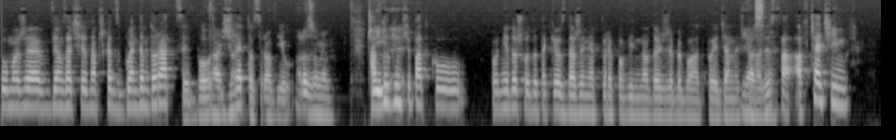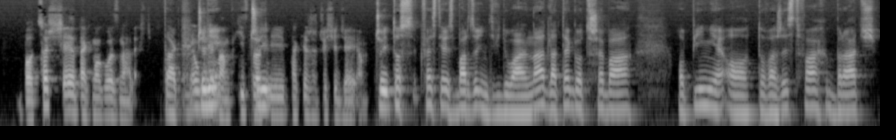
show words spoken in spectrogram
Tu może wiązać się na przykład z błędem doradcy, bo tak, źle tak. to zrobił. Rozumiem. Czyli... A w drugim przypadku bo nie doszło do takiego zdarzenia, które powinno dojść, żeby była odpowiedzialność Jasne. towarzystwa, a w trzecim, bo coś się tak mogło znaleźć. Tak, nie ukrywam, w historii czyli, takie rzeczy się dzieją. Czyli to kwestia jest bardzo indywidualna, dlatego trzeba opinię o towarzystwach brać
